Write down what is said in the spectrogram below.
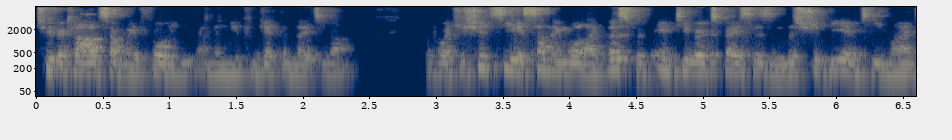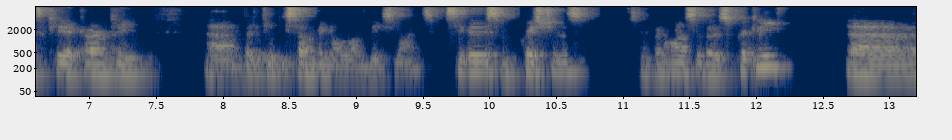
to the cloud somewhere for you, and then you can get them later on. But what you should see is something more like this with empty workspaces, and this should be empty, mine's clear currently, um, but it'll be something along these lines. See, there's some questions, so I'm going to answer those quickly. Uh,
